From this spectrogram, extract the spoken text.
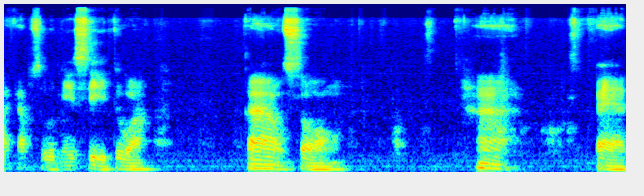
นะครับสูตรนี้สี่ตัวเก้าสองห้าแปด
